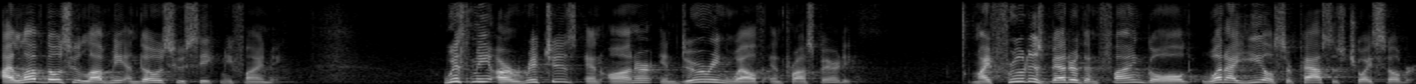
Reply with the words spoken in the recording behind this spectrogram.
I love those who love me, and those who seek me find me. With me are riches and honor, enduring wealth and prosperity. My fruit is better than fine gold. What I yield surpasses choice silver.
